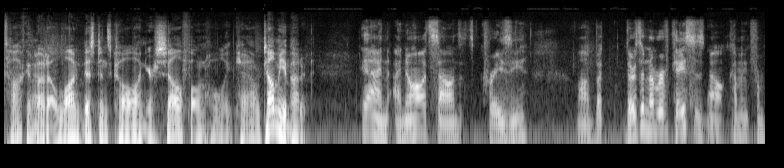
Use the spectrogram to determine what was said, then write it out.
Talk about a long distance call on your cell phone. Holy cow! Tell me about it. Yeah, I, I know how it sounds. It's crazy. Um, but there's a number of cases now coming from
